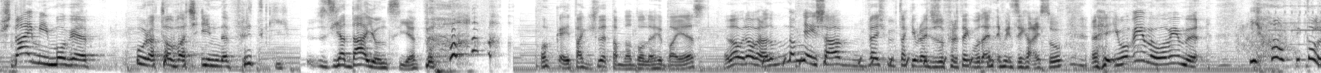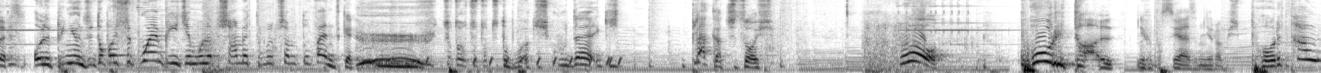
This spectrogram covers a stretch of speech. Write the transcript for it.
Przynajmniej mogę uratować inne frytki, zjadając je. Okej, tak źle tam na dole chyba jest. No dobra, no, no mniejsza, weźmy w takim razie do frytek, bo daje najwięcej hajsu. I łowimy, łowimy. Ja pitole, ale pieniędzy, to jeszcze głębiej idziemy, ulepszamy, to ulepszamy tą wędkę. Co to, co to, co to było? Jakiś kurde, jakiś plakat czy coś. O! Portal! Nie chyba co ja ze mnie robisz. Portal?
